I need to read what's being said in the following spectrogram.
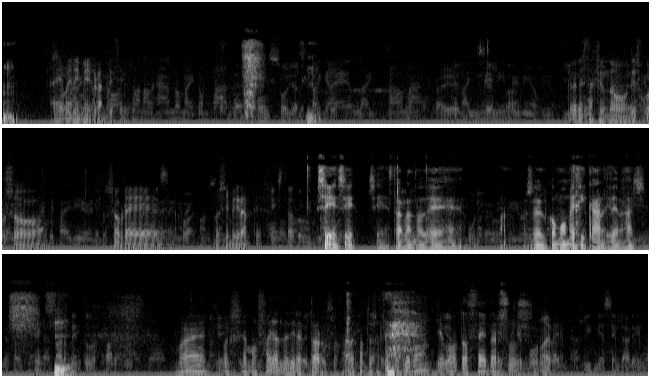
Mm. Ahí me anime grande, dice. Alfonso Creo que está haciendo un discurso sobre los inmigrantes. Sí, sí, sí, está hablando de... Bueno, pues él como mexicano y demás. Mm. Bueno, pues hemos fallado el de director. A ver cuántos aciertos llevo. Llevo 12 versus 9. Las líneas en la arena.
